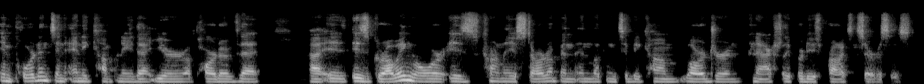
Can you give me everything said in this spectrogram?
important in any company that you're a part of that uh, is, is, growing or is currently a startup and, and looking to become larger and, and, actually produce products and services.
